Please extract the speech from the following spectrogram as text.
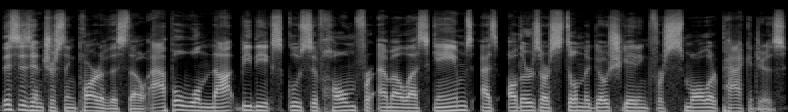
This is interesting part of this though. Apple will not be the exclusive home for MLS games as others are still negotiating for smaller packages.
